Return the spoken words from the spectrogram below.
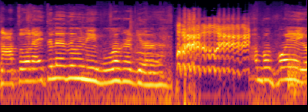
నాతోనైతే లేదు నీ బువ్వ కగ్గి అబ్బా పోయా ఇక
